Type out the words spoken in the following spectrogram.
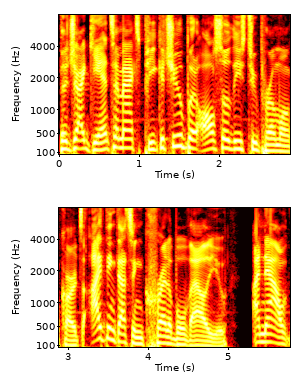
the Gigantamax Pikachu, but also these two promo cards. I think that's incredible value. And now,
